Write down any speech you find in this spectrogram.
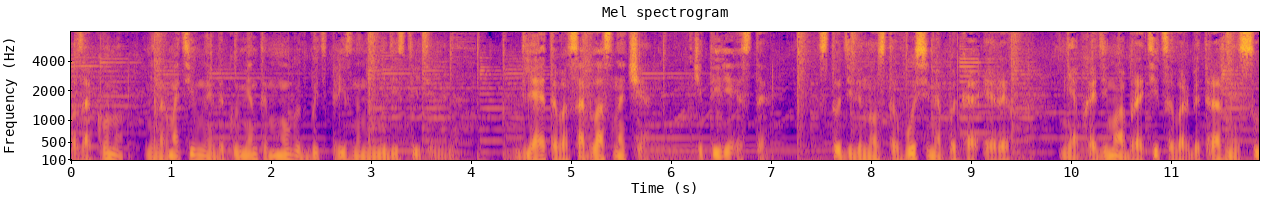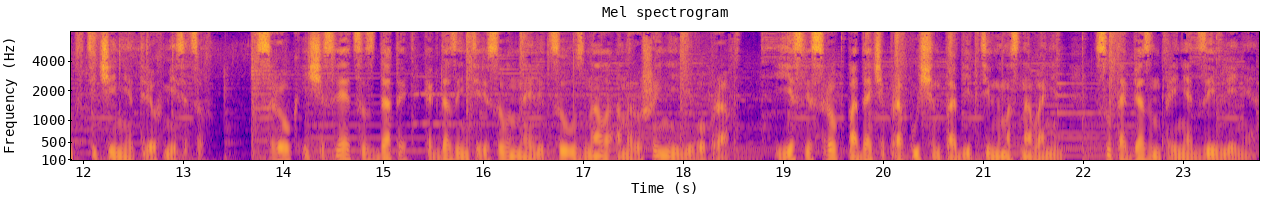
По закону, ненормативные документы могут быть признаны недействительными. Для этого, согласно ч. 4 ст. 198 АПК РФ, необходимо обратиться в арбитражный суд в течение трех месяцев. Срок исчисляется с даты, когда заинтересованное лицо узнало о нарушении его прав. Если срок подачи пропущен по объективным основаниям, суд обязан принять заявление.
